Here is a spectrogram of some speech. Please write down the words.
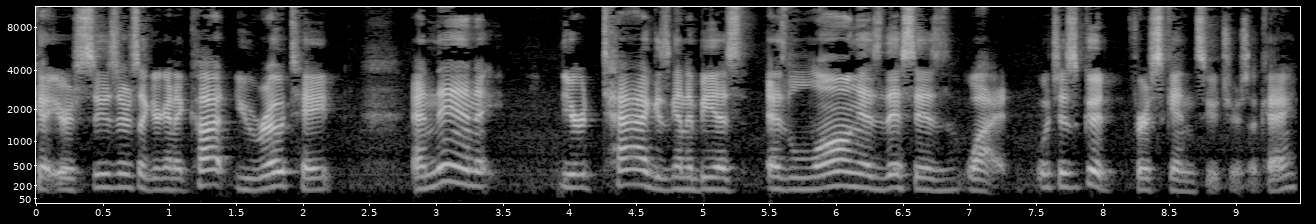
get your scissors like you're going to cut, you rotate, and then your tag is going to be as, as long as this is wide, which is good for skin sutures, okay?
